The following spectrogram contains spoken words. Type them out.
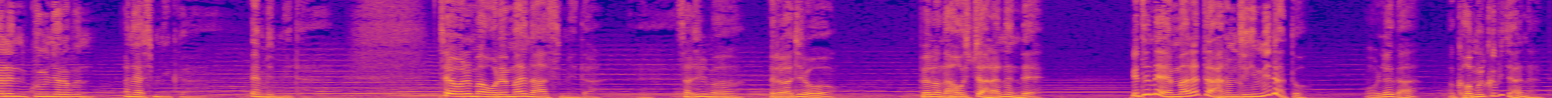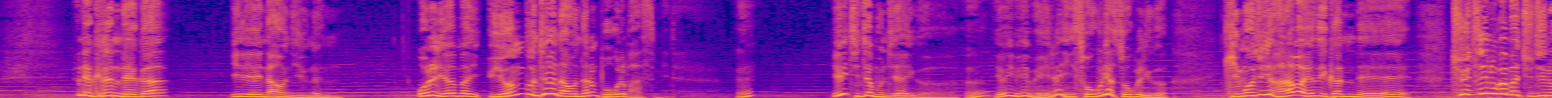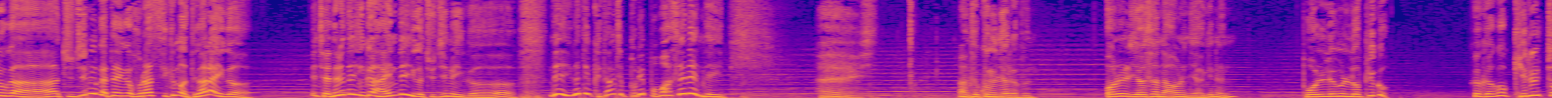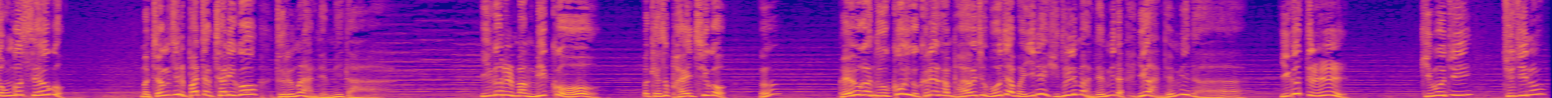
친애하는 국민 여러분 안녕하십니까? MB입니다. 제가 오늘 막 오랜만에 나왔습니다. 네, 사실 뭐 여러 가지로 별로 나오고 싶지 않았는데 근데 웬만하면 또안 움직입니다 또. 원래가 거물급이잖아. 근데 그런 내가 이래 나온 이유는 오늘 여마 위험 문제가 나온다는 보고를 받았습니다. 응? 여기 진짜 문제야 이거. 어? 여기 왜, 왜 이래? 이 소굴이야 소굴 이거 김어준이 하나만 해도 이카는데. 주진우가 뭐 주진우가. 주진우 갖다 이거 플러스 시키면 어떡하나 이거? 제대로 된 인간 아닌데 이거 주진우 이거. 근데 이것도 그 당시 뿌리 뽑았어야 되는데 에이 아무튼 국민 여러분 오늘 이어서 나오는 이야기는 볼륨을 높이고 그거하고 귀를 쫑긋 세우고 뭐 정신을 바짝 차리고 들으면 안 됩니다. 이거를 막 믿고 계속 파헤치고 어? 배우가 눕고 이거 그래 한번 파헤쳐 보자 막 이래 휘둘리면 안 됩니다 이거 안 됩니다 이것들 김어주이 주진우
